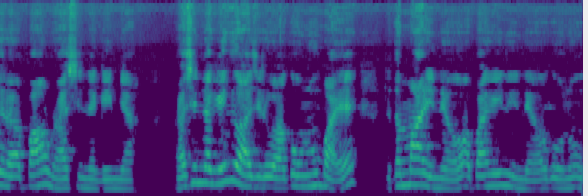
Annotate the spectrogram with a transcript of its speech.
ကျတော့အပေါင်း rational gain များ rational gain ဆိုတာကျတော့အကုန်လုံးပါတယ်ဒသမတွေနဲ့ရောအပိုင်း gain တွေနဲ့ရောအကုန်လုံး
